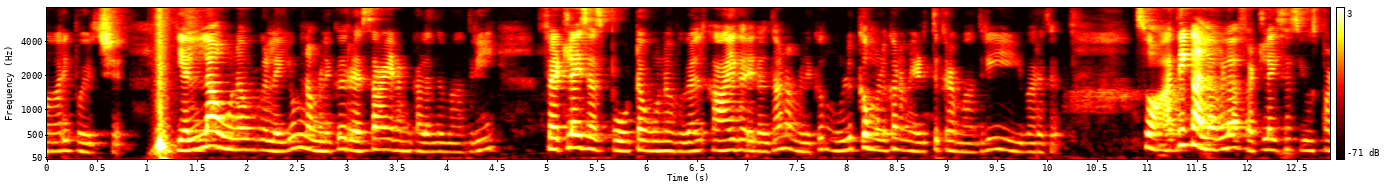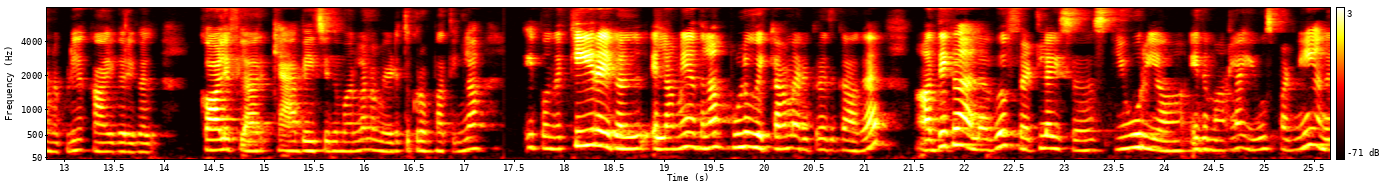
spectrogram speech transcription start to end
மாறி போயிடுச்சு எல்லா உணவுகளையும் நம்மளுக்கு ரசாயனம் கலந்த மாதிரி ஃபெர்டிலைசர்ஸ் போட்ட உணவுகள் காய்கறிகள் தான் நம்மளுக்கு முழுக்க முழுக்க நம்ம எடுத்துக்கிற மாதிரி வருது. ஸோ அதிக அளவில் ஃபெர்டிலைசர்ஸ் யூஸ் பண்ணக்கூடிய காய்கறிகள் காலிஃப்ளவர் கேபேஜ் இது மாதிரிலாம் நம்ம எடுத்துக்கிறோம் பார்த்தீங்களா இப்போ இந்த கீரைகள் எல்லாமே அதெல்லாம் புழு வைக்காமல் இருக்கிறதுக்காக அதிக அளவு ஃபெர்டிலைசர்ஸ் யூரியா இது மாதிரிலாம் யூஸ் பண்ணி அந்த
